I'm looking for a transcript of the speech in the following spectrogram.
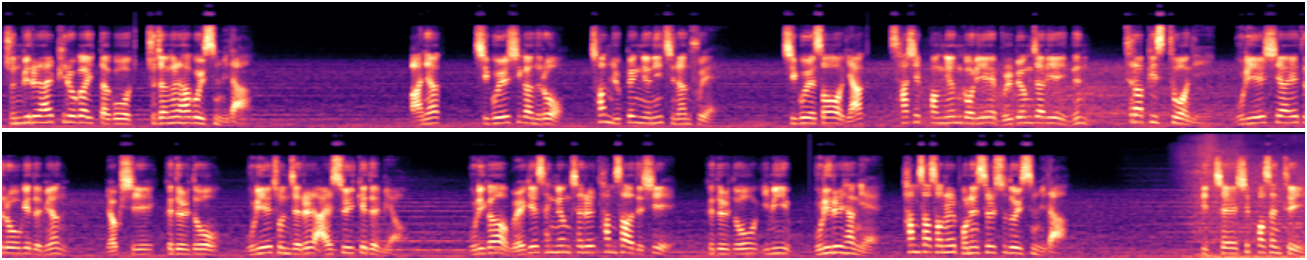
준비를 할 필요가 있다고 주장을 하고 있습니다. 만약 지구의 시간으로 1600년이 지난 후에 지구에서 약 40광년 거리의 물병자리에 있는 트라피스트 원이 우리의 시야에 들어오게 되면 역시 그들도 우리의 존재를 알 수 있게 되며 우리가 외계 생명체를 탐사하듯이 그들도 이미 우리를 향해 탐사선을 보냈을 수도 있습니다. 빛의 10%인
